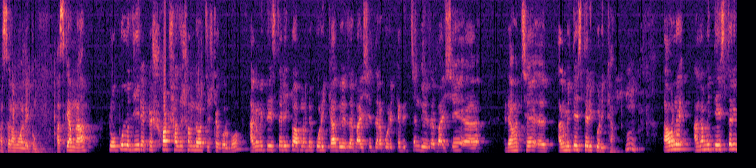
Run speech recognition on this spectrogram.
আসসালামু আলাইকুম। আজকে আমরা টোপোলজির একটা শর্ট সাজেশন দেওয়ার চেষ্টা করব। আগামী তেইশ তারিখ তো আপনাদের পরীক্ষা দুই হাজার যারা পরীক্ষা দিচ্ছেন, দুই হাজার এটা হচ্ছে আগামী তেইশ তারিখ পরীক্ষা। হুম? তাহলে আগামী তেইশ তারিখ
